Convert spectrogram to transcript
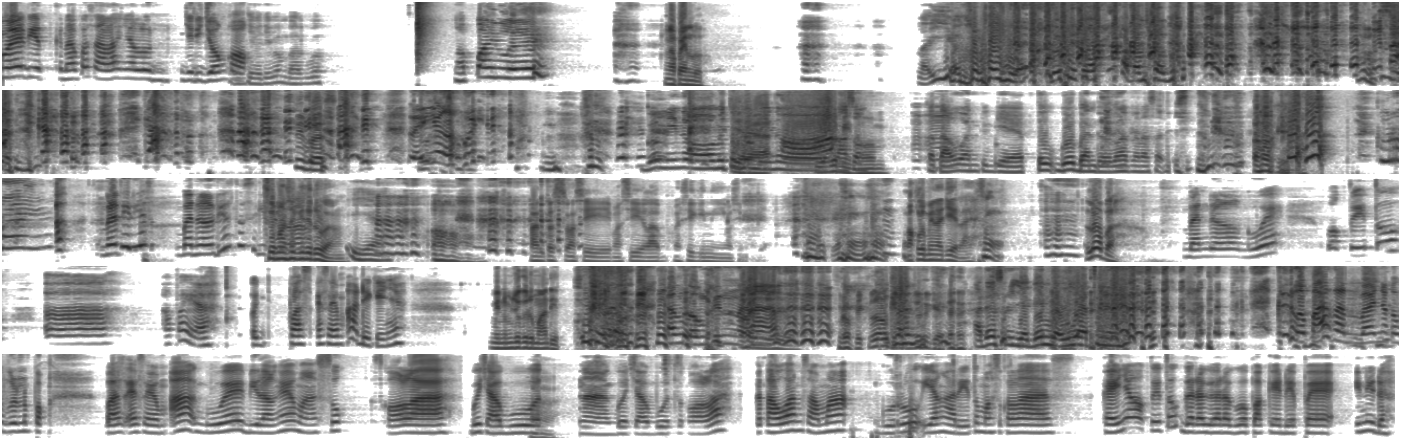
Gimana dia? Kenapa salahnya lu jadi jongkok? tiba-tiba mbah gue ngapain le Ngapain lu? lah iya ngapain ya lu itu kata mbah gue anjing? Ini bahas Lah iya ngapain? gue minum itu gue Iya. minum Iya gue langsung minum. ketahuan ke gap tuh gue bandel banget ngerasa di situ Oke. Berarti dia bandel dia tuh segitu. Cuma doang. segitu doang. iya Oh. Pantes masih masih lab, masih gini, masih. Maklumin aja lah ya. Lu apa? Bandel gue waktu itu eh apa ya? Pas SMA deh kayaknya. Minum juga rumah Adit. Kan belum kenal. Oh iya. Gue pikir lu Bukan. minum juga. ada suruh jagain gak lihat Kelepasan banyak keburu nepok. Pas SMA gue bilangnya masuk sekolah. Gue cabut. Ah. Nah, gue cabut sekolah, ketahuan sama guru yang hari itu masuk kelas. Kayaknya waktu itu gara-gara gue pakai DP ini dah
